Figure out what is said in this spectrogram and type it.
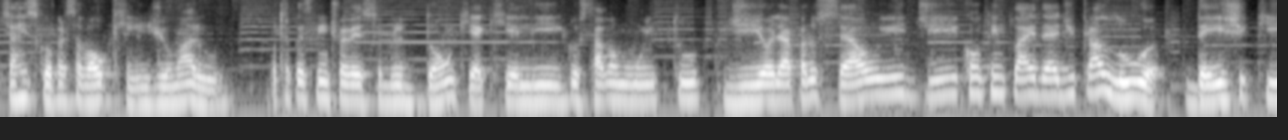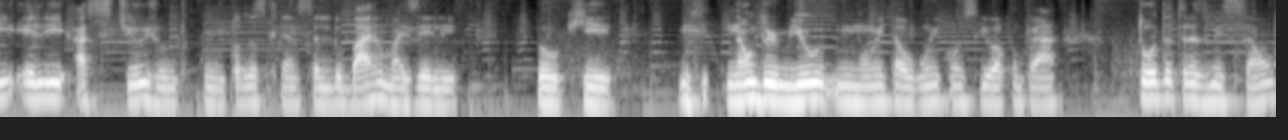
se arriscou para salvar o Kenji e o Maru. Outra coisa que a gente vai ver sobre o Donkey é que ele gostava muito de olhar para o céu e de contemplar a ideia de ir para a lua, desde que ele assistiu junto com todas as crianças ali do bairro, mas ele o que não dormiu em momento algum e conseguiu acompanhar toda a transmissão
